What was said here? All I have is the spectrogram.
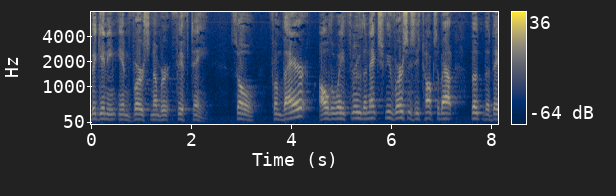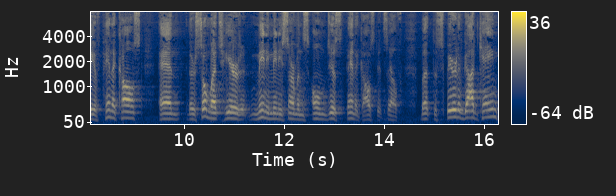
beginning in verse number 15. So from there, all the way through the next few verses, he talks about the, the day of Pentecost. And there's so much here, many, many sermons on just Pentecost itself. But the Spirit of God came.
